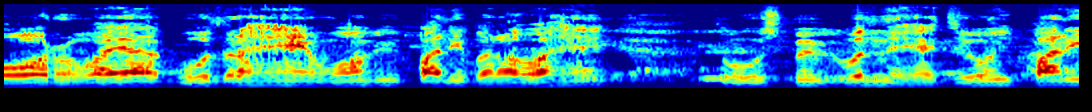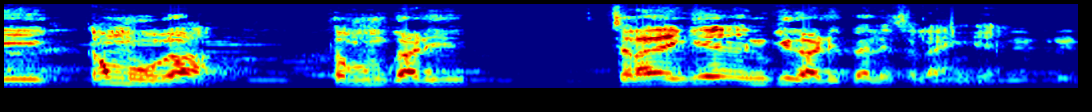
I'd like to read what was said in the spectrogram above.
और वाया गोदरा है वहाँ भी पानी भरा हुआ है तो उसमें भी बंद है जो भी पानी कम होगा तो हम गाड़ी चलाएंगे इनकी गाड़ी पहले चलाएंगे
